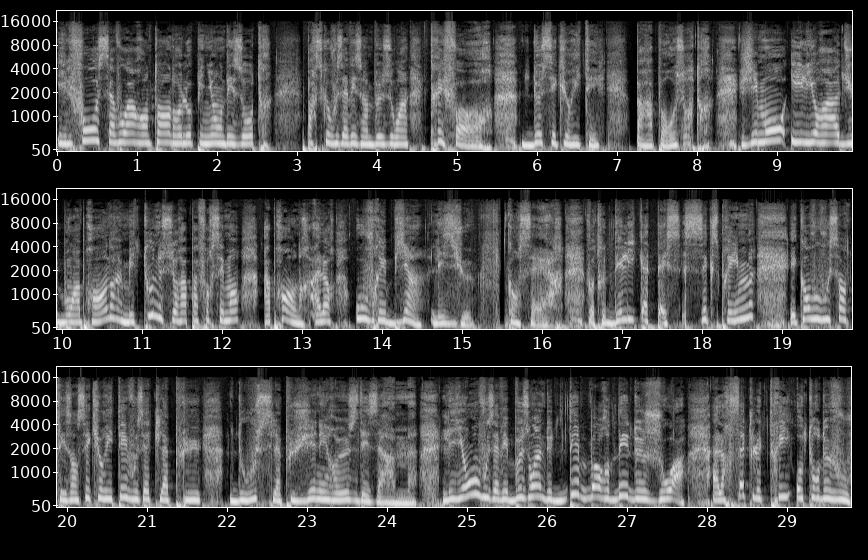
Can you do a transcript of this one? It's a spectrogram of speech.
il faut savoir entendre l'opinion des autres parce que vous avez un besoin très fort de sécurité par rapport aux autres. Gémeaux, il y aura du bon à prendre, mais tout ne sera pas forcément à prendre. Alors ouvrez bien les yeux. Cancer, votre délicatesse s'exprime et quand vous vous sentez en sécurité, vous êtes la plus douce, la plus généreuse des âmes. Lion, vous avez besoin de déborder de joie. Alors faites le tri autour de vous.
